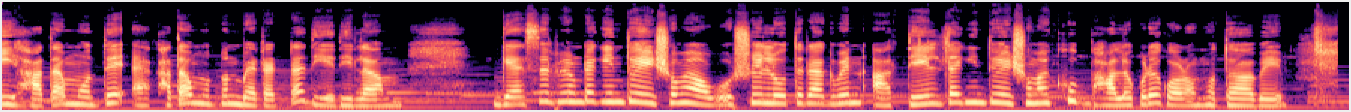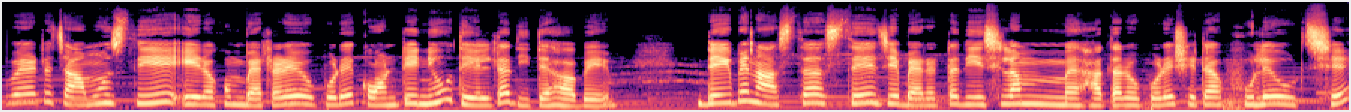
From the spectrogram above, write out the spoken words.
এই হাতার মধ্যে এক হাতা মতন ব্যাটারটা দিয়ে দিলাম। গ্যাসের ফ্লেমটা কিন্তু এই সময় অবশ্যই লোতে রাখবেন আর তেলটা কিন্তু এই সময় খুব ভালো করে গরম হতে হবে। এবার একটা চামচ দিয়ে এরকম ব্যাটারের ওপরে কন্টিনিউ তেলটা দিতে হবে। দেখবেন আস্তে আস্তে যে ব্যাটারটা দিয়েছিলাম হাতার ওপরে সেটা ফুলে উঠছে।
